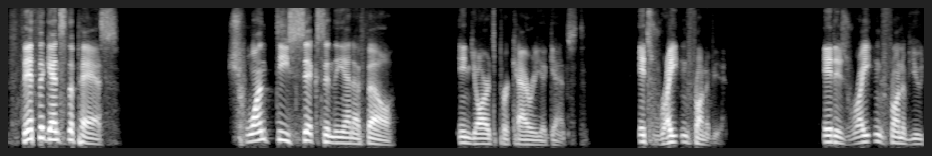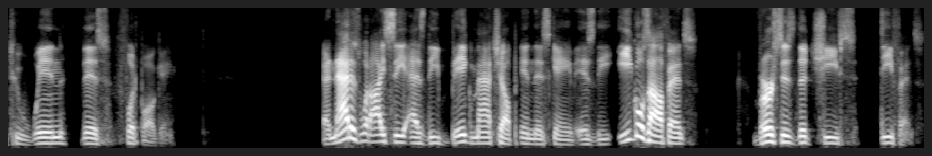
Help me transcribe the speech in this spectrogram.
fifth against the pass, 26 in the NFL in yards per carry against. It's right in front of you. It is right in front of you to win this football game. And that is what I see as the big matchup in this game is the Eagles offense versus the Chiefs defense.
